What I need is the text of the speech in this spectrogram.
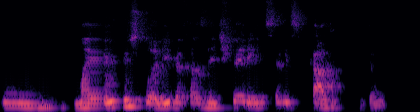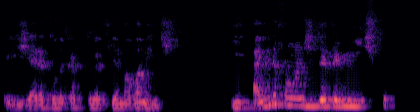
o maiúsculo ali vai fazer diferença nesse caso. Então, ele gera toda a criptografia novamente. E ainda falando de determinístico,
